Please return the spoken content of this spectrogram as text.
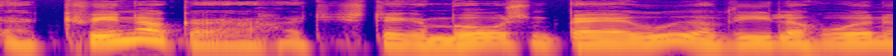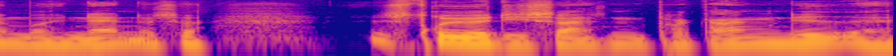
at kvinder gør, at de stikker måsen bagud og hviler hovederne mod hinanden, og så stryger de sig sådan et par gange ned af,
